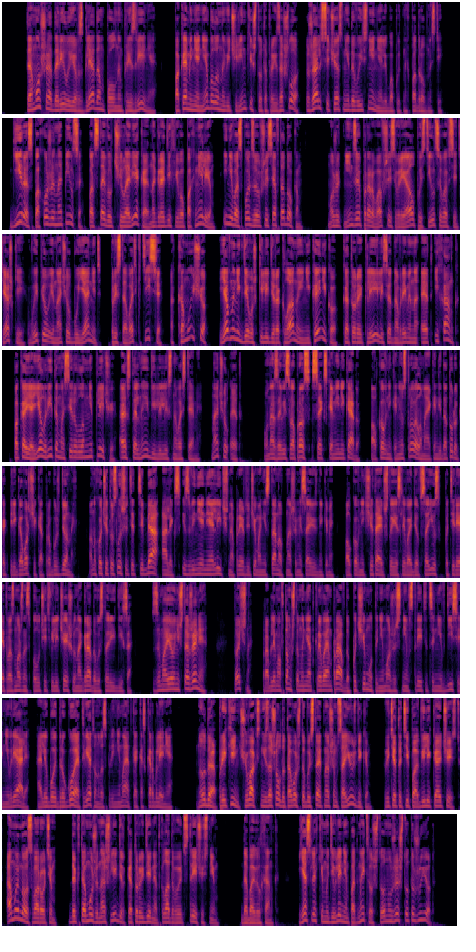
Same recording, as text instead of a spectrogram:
Тамоша одарил ее взглядом, полным презрения. Пока меня не было, на вечеринке что-то произошло. Жаль, сейчас не до выяснения любопытных подробностей. Гирос, похоже, напился, подставил человека, наградив его похмельем и не воспользовавшись автодоком. Может, ниндзя, прорвавшись в Реал, пустился во все тяжкие, выпил и начал буянить, приставать к Тиссе? А к кому еще? Явно не к девушке лидера клана и не к Энико, которые клеились одновременно Эд и Ханк. Пока я ел, Рита массировала мне плечи, а остальные делились новостями. Начал Эд. У нас завис вопрос с экс-коммуникадо. Полковника не устроила моя кандидатура как переговорщика от пробужденных. Он хочет услышать от тебя, Алекс, извинения лично, прежде чем они станут нашими союзниками. Полковник считает, что если войдет в союз, потеряет возможность получить величайшую награду в истории Диса. За мое уничтожение? Точно. Проблема в том, что мы не открываем правду, почему ты не можешь с ним встретиться ни в Дисе, ни в Реале, а любой другой ответ он воспринимает как оскорбление. Ну да, прикинь, чувак снизошел до того, чтобы стать нашим союзником, ведь это типа великая честь, а мы нос воротим. Да к тому же наш лидер который день откладывает встречу с ним», — добавил Ханк. Я с легким удивлением подметил, что он уже что-то жует.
